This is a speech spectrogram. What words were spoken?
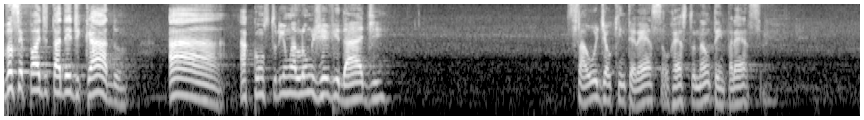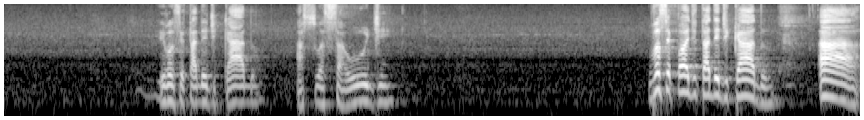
Você pode estar dedicado a, a construir uma longevidade. Saúde é o que interessa, o resto não tem pressa. E você está dedicado à sua saúde. Você pode estar dedicado a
